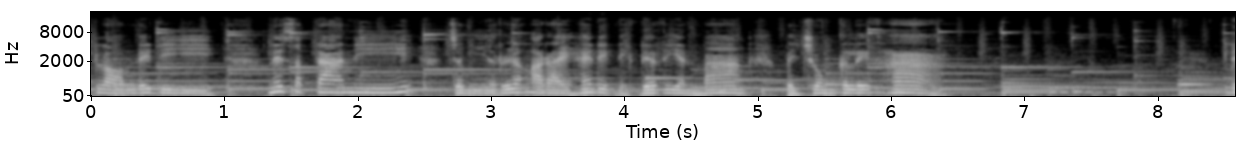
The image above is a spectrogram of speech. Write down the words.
ดล้อมได้ดี ในสัปดาห์นี้จะมีเรื่องอะไรให้เด็กๆได้เรียนบ้าง ไปชมกันเลยค่ะเ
